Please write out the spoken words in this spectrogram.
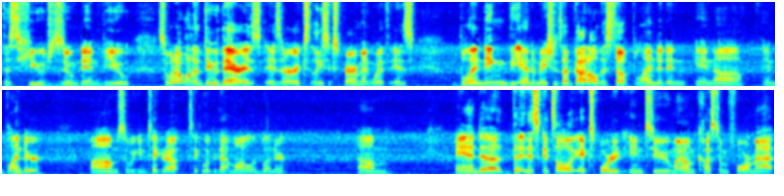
this huge zoomed in view. So what I want to do there is is or at least experiment with is blending the animations. I've got all this stuff blended in in uh, in Blender, um, so we can take it out, take a look at that model in Blender. Um, and uh, the, this gets all exported into my own custom format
